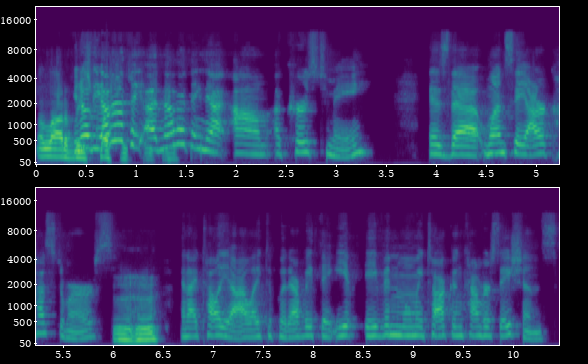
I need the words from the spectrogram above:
a lot of You know, the other thing, another thing that um, occurs to me is that once they are customers, Mhm. and I tell you, I like to put everything, e- even when we talk in conversations,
